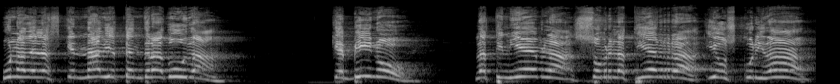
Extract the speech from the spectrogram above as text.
una de las que nadie tendrá duda, que vino la tiniebla sobre la tierra y oscuridad,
